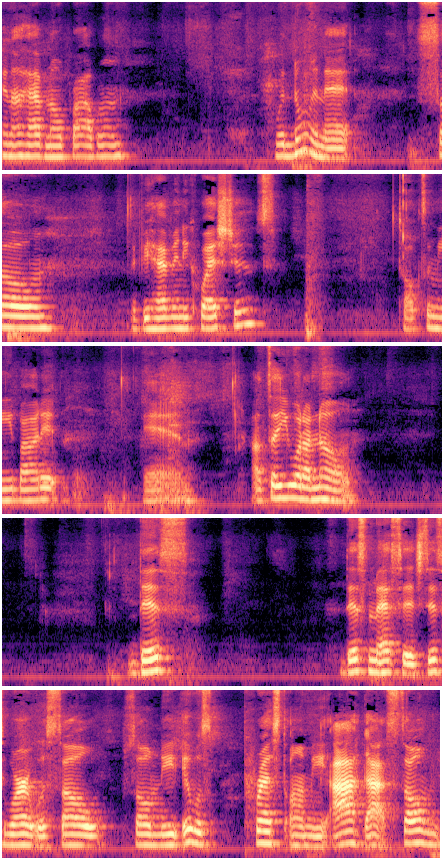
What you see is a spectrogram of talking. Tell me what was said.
and I have no problem with doing that. So if you have any questions, talk to me about it. And I'll tell you what I know. This this message, this word was so so neat. It was pressed on me. I got so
